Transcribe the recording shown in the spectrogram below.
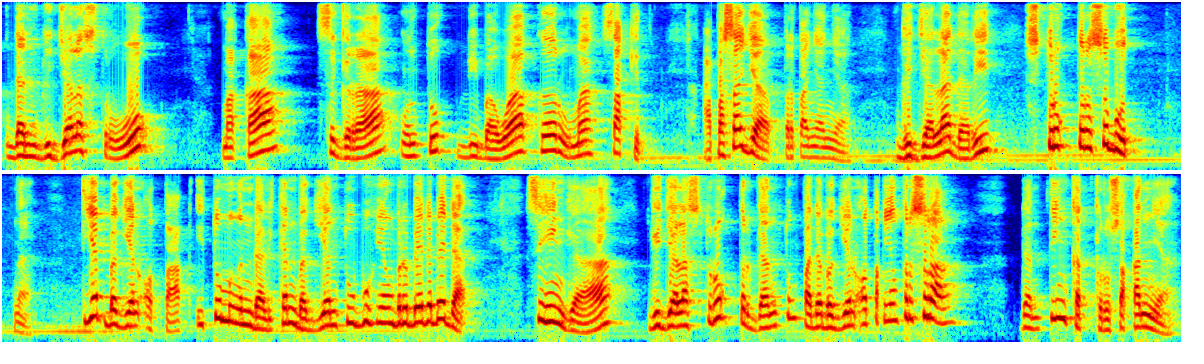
dan gejala stroke, maka segera untuk dibawa ke rumah sakit. Apa saja pertanyaannya? Gejala dari stroke tersebut. Nah, tiap bagian otak itu mengendalikan bagian tubuh yang berbeda-beda. Sehingga Gejala stroke tergantung pada bagian otak yang terserang dan tingkat kerusakannya.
